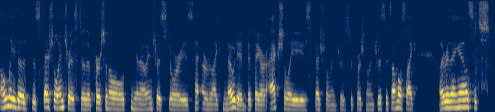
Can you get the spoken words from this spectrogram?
only the the special interest or the personal you know interest stories are like noted that they are actually special interest or personal interest it's almost like everything else it's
